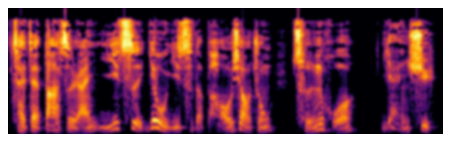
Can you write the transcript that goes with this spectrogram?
才在大自然一次又一次的咆哮中存活延续。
